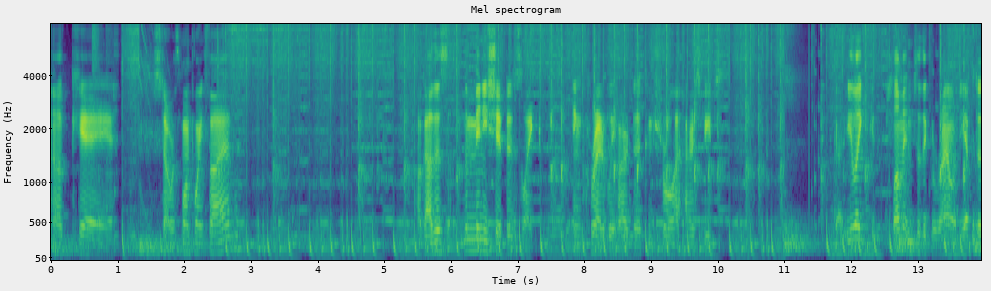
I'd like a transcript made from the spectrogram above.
Okay. Start with 1.5. Oh god, this the mini ship is like incredibly hard to control at higher speeds. You like plummet into the ground. You have to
